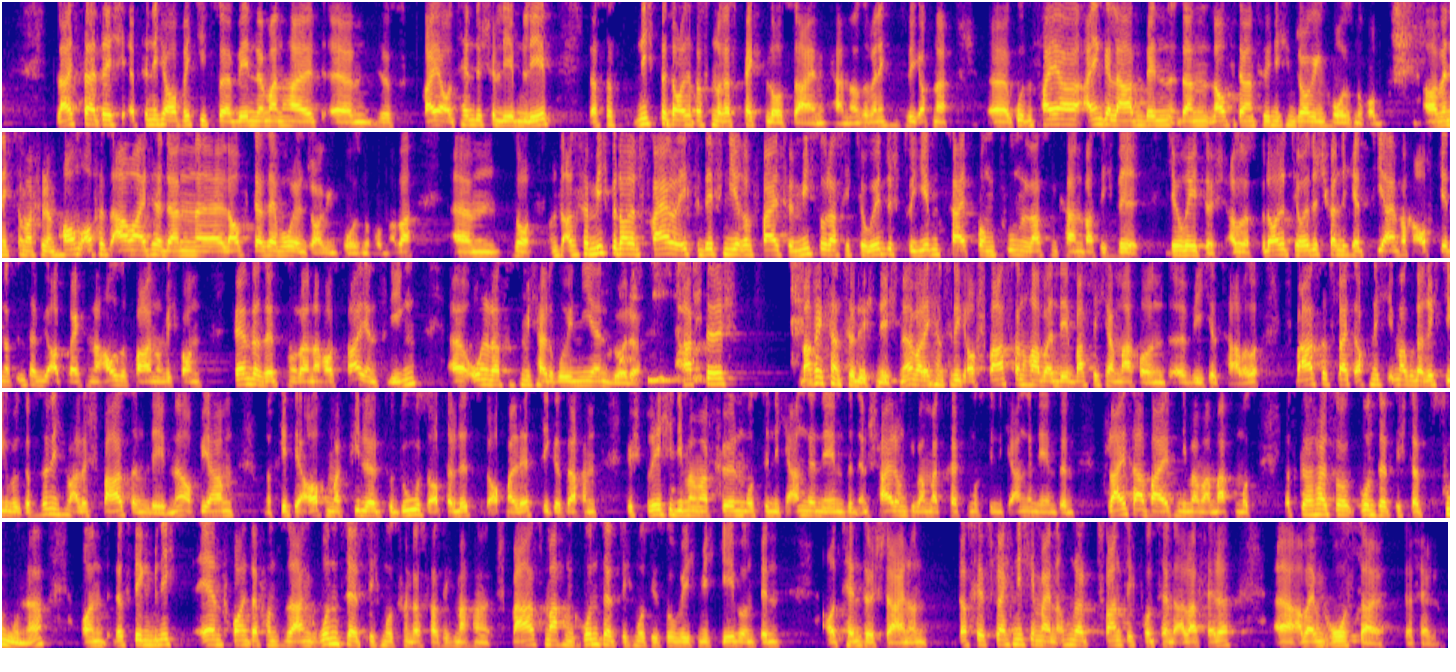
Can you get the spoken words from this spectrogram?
Gleichzeitig finde ich auch wichtig zu erwähnen, wenn man halt ähm, dieses freie, authentische Leben lebt, dass das nicht bedeutet, dass man respektlos sein kann. Also wenn ich natürlich auf einer äh, guten Feier eingeladen bin, dann laufe ich da natürlich nicht in Jogginghosen rum. Aber wenn ich zum Beispiel im Homeoffice arbeite, dann äh, laufe ich da sehr wohl in Jogginghosen rum. Aber ähm, so, und also für mich bedeutet Freiheit, oder ich definiere Freiheit für mich so, dass ich theoretisch zu jedem Zeitpunkt tun lassen kann, was ich will. Theoretisch. Also das bedeutet, theoretisch könnte ich jetzt hier einfach aufstehen, das Interview abbrechen, nach Hause fahren und mich von Fernseher setzen oder nach Australien fliegen, äh, ohne dass es mich halt ruinieren würde. Praktisch mache ich es natürlich nicht, ne? weil ich natürlich auch Spaß dran habe in dem, was ich ja mache und äh, wie ich es habe. Also Spaß ist vielleicht auch nicht immer so der richtige Begriff. Es sind nicht immer alles Spaß im Leben. Ne? Auch wir haben, und das geht ja auch immer viele To-Dos auf der Liste, auch mal lästige Sachen, Gespräche, die man mal führen muss, die nicht angenehm sind, Entscheidungen, die man mal treffen muss, die nicht angenehm sind, Fleißarbeiten, die man mal machen muss. Das gehört halt so grundsätzlich dazu. Ne? Und deswegen bin ich eher ein Freund davon zu sagen, grundsätzlich muss man das, was ich mache, Spaß machen. Grundsätzlich muss ich so, wie ich mich gebe und bin, authentisch sein. Und das jetzt vielleicht nicht in meinen 120 Prozent aller Fälle, äh, aber im Großteil der Fälle.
